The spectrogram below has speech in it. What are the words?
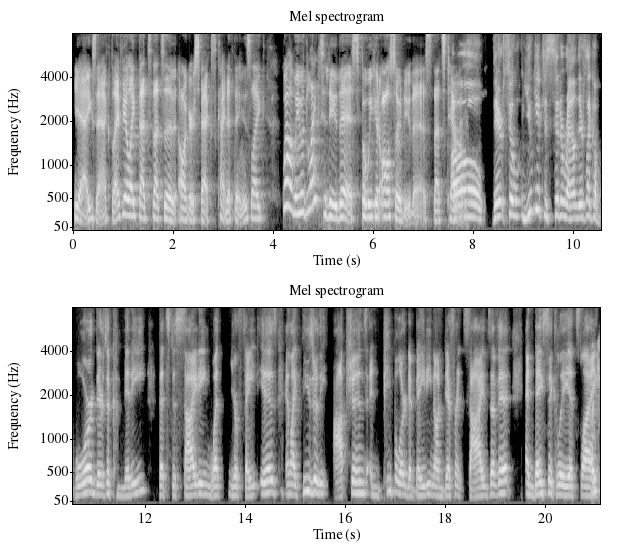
Yeah, exactly. I feel like that's that's a auger specs kind of thing. Is like, well, we would like to do this, but we could also do this. That's terrible. Oh, there. So you get to sit around. There's like a board. There's a committee that's deciding what your fate is, and like these are the options, and people are debating on different sides of it. And basically, it's like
